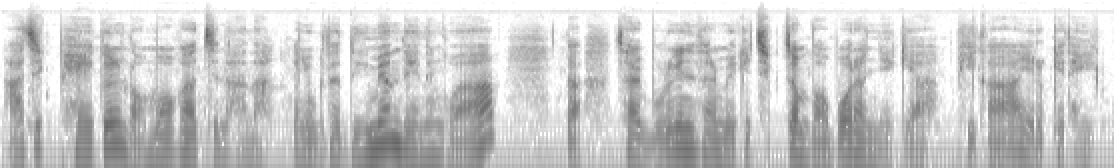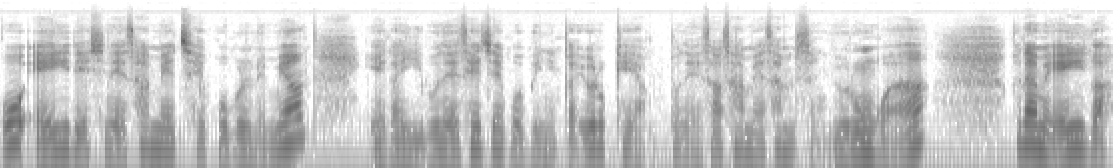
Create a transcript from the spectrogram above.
아직 100을 넘어가진 않아. 그러니까 여기다 넣으면 되는 거야. 그러니까 잘 모르겠는 사람이 이렇게 직접 넣어보란 얘기야. B가 이렇게 돼 있고 A 대신에 3의 제곱을 넣으면 얘가 2분의 세제곱이니까 이렇게 약분해서 3의 3승. 요런 거야. 그 다음에 A가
